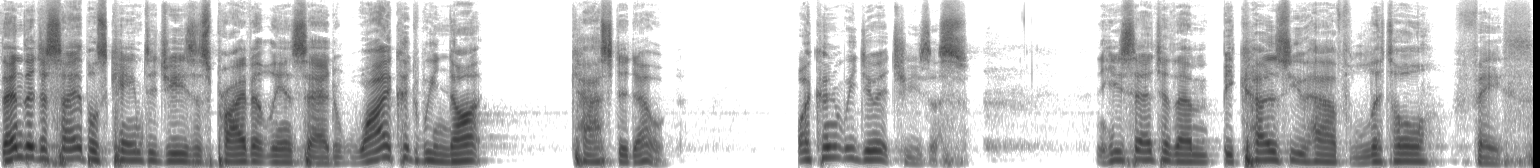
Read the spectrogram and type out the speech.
Then the disciples came to Jesus privately and said, Why could we not cast it out? Why couldn't we do it, Jesus? And he said to them, Because you have little faith.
